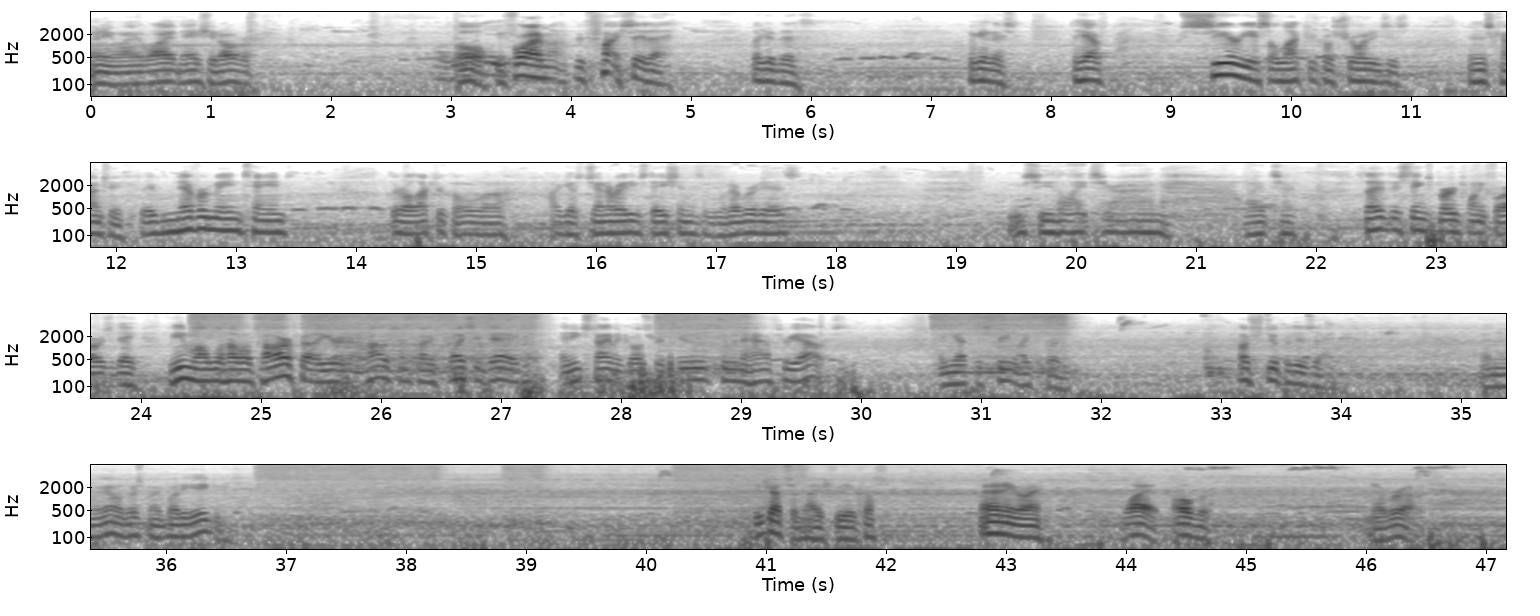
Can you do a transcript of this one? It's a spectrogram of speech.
Anyway, Wyatt Nation over. Oh, before I before I say that, look at this. Look at this. They have serious electrical shortages in this country. They've never maintained their electrical, uh, I guess, generating stations or whatever it is. You see the lights are on. Lights are. So these things burn 24 hours a day. Meanwhile, we'll have a power failure in our house sometimes twice a day, and each time it goes for two, two and a half, three hours. And yet the street lights burn. How stupid is that? Anyway, oh, there's my buddy Adrian. He got some nice vehicles. Anyway, Wyatt, over. Never out.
